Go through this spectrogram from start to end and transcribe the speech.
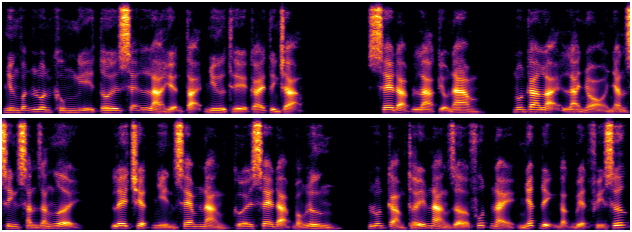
nhưng vẫn luôn không nghĩ tới sẽ là hiện tại như thế cái tình trạng. Xe đạp là kiểu nam, ngôn ca lại là nhỏ nhắn xinh xắn dáng người, Lê Triệt nhìn xem nàng cưỡi xe đạp bóng lưng, luôn cảm thấy nàng giờ phút này nhất định đặc biệt phí sức.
